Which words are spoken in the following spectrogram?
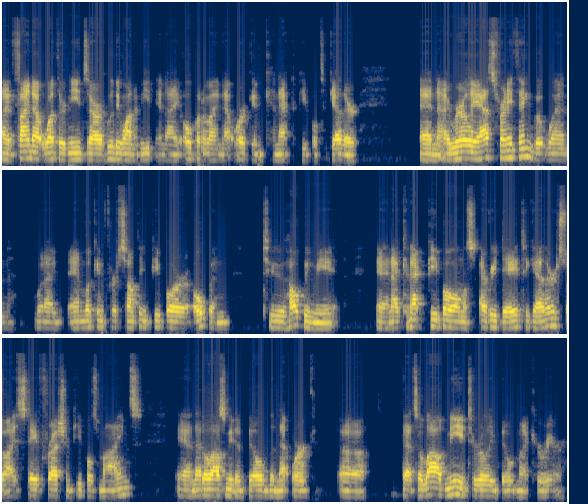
I, I find out what their needs are, who they want to meet, and I open up my network and connect people together. And I rarely ask for anything, but when when I am looking for something, people are open to helping me. And I connect people almost every day together, so I stay fresh in people's minds, and that allows me to build the network uh, that's allowed me to really build my career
